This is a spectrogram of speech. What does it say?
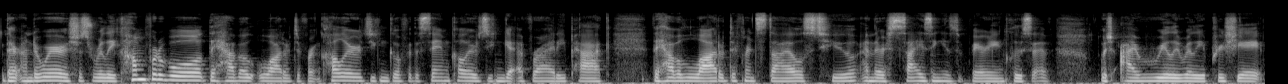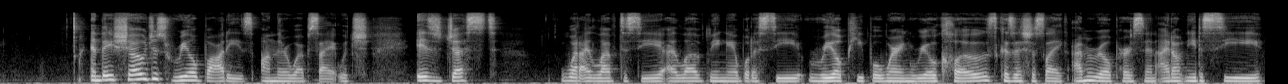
their underwear is just really comfortable. They have a lot of different colors. You can go for the same colors. You can get a variety pack. They have a lot of different styles too, and their sizing is very inclusive, which I really really appreciate. And they show just real bodies on their website, which is just what I love to see. I love being able to see real people wearing real clothes because it's just like I'm a real person. I don't need to see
